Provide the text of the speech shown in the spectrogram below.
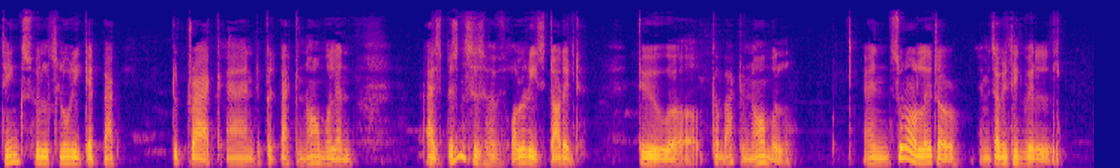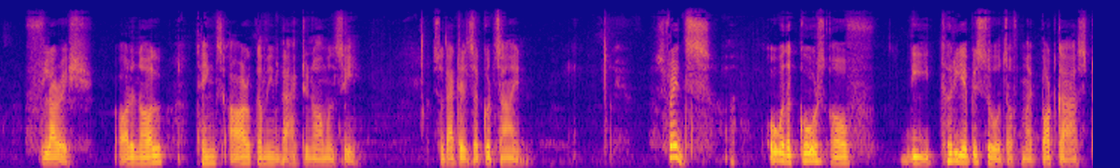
things will slowly get back to track and get back to normal. And as businesses have already started to uh, come back to normal, and sooner or later, I mean, everything will flourish. All in all, things are coming back to normalcy. So that is a good sign. Friends, over the course of the 30 episodes of my podcast,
